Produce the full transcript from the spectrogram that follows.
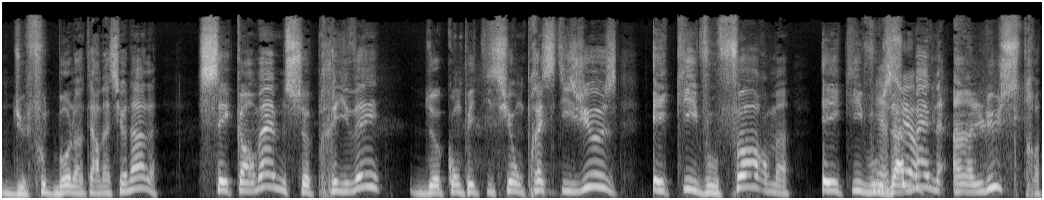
du football international, c'est quand même se priver de compétitions prestigieuses et qui vous forment et qui vous amènent un lustre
